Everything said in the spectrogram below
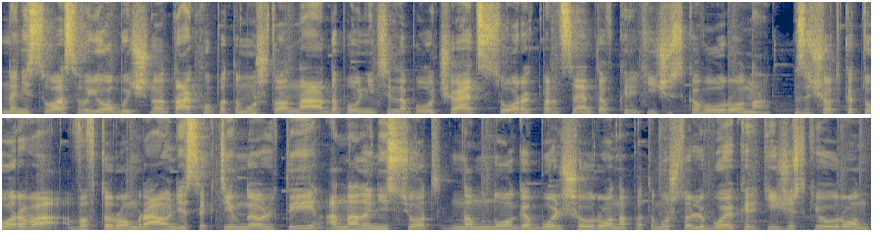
нанесла свою обычную атаку, потому что она дополнительно получает 40% критического урона, за счет которого во втором раунде с активной ульты она нанесет намного больше урона, потому что любой критический урон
